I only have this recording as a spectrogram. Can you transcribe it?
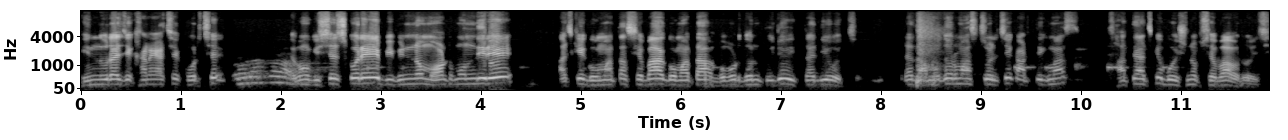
হিন্দুরা যেখানে আছে করছে। এবং বিশেষ করে বিভিন্ন মঠ মন্দিরে আজকে গোমাতা সেবা, গোমাতা গোবর্ধন পুজো ইত্যাদিও হচ্ছে। এটা দামোদর মাস চলছে, কার্তিক মাস। সাথে আজকে বৈষ্ণব সেবাও রয়েছে।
